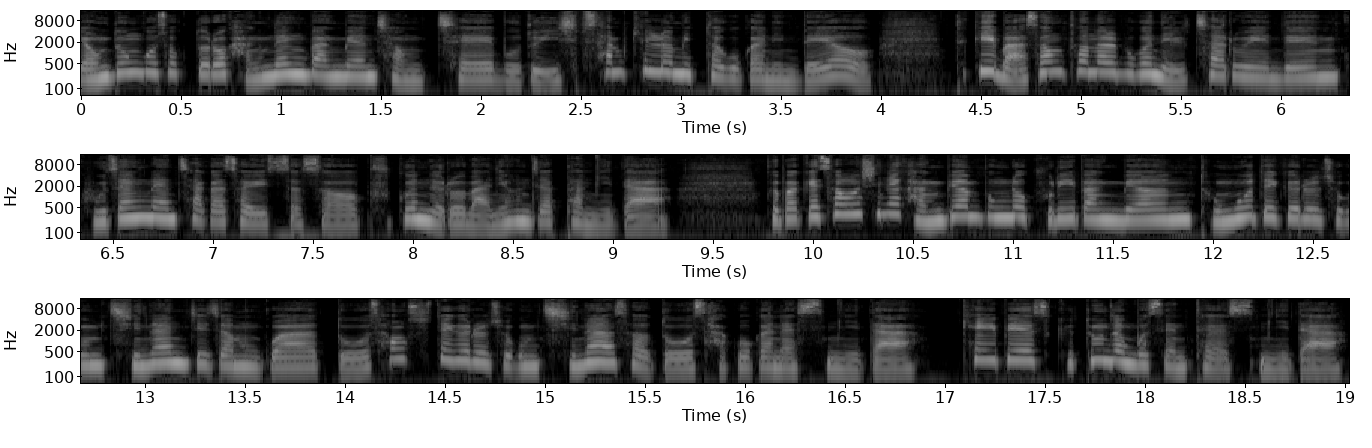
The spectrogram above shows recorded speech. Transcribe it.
영동고속도로 강릉 방면 정체 모두 23km 구간인데요. 특히 마성터널 부근 1차로에는 고장난 차가 서 있어서 부근으로 많이 혼잡합니다. 그 밖에 서울시내 강변북로 구리방면 동호대교를 조금 지난 지점과 또 성수대교를 조금 지나서도 사고가 났습니다. KBS 교통정보센터였습니다.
